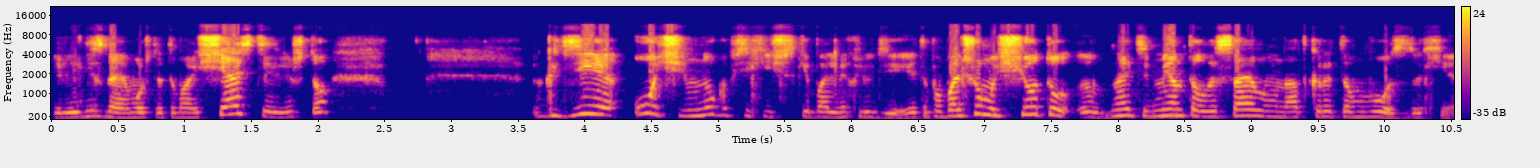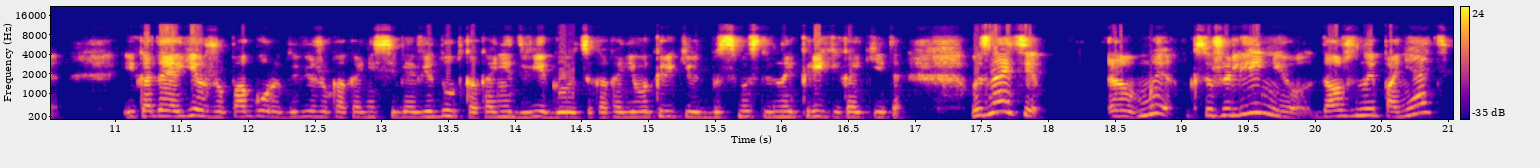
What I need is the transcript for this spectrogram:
или, не знаю, может, это мое счастье или что, где очень много психически больных людей. Это по большому счету, э, знаете, mental asylum на открытом воздухе. И когда я езжу по городу, вижу, как они себя ведут, как они двигаются, как они выкрикивают бессмысленные крики какие-то. Вы знаете, э, мы, к сожалению, должны понять,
